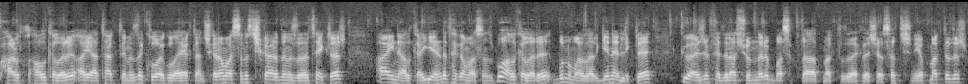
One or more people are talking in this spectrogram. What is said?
hal- halkaları ayağa taktığınızda kolay kolay ayaktan çıkaramazsınız. Çıkardığınızda da tekrar aynı halkayı yerine takamazsınız. Bu halkaları, bu numaraları genellikle güvercin federasyonları basıp dağıtmaktadır arkadaşlar. Satışını yapmaktadır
